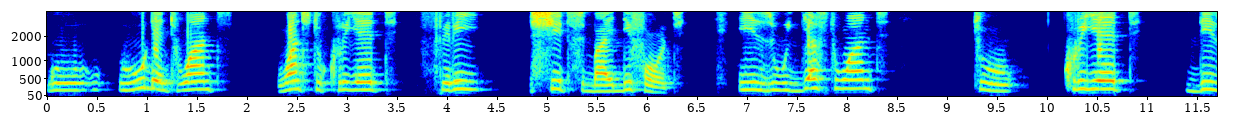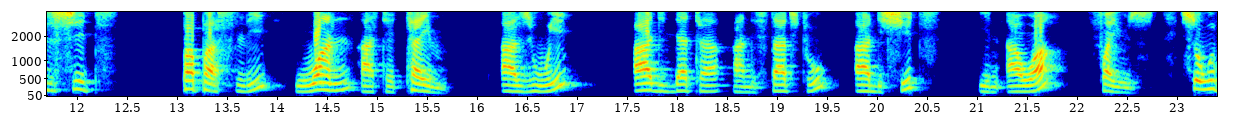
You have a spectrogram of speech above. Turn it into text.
we wouldn't want want to create three sheets by default is we just want to create these sheets purposely one at a time as we add data and start to add sheets in our files. So we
